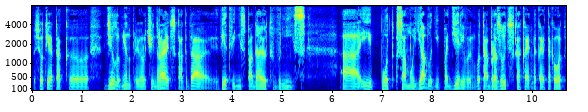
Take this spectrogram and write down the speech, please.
То есть вот я так э, делаю, мне, например, очень нравится, когда ветви не спадают вниз. А, и под самой яблоней, под деревом, вот образуется какая-то такая, такая вот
